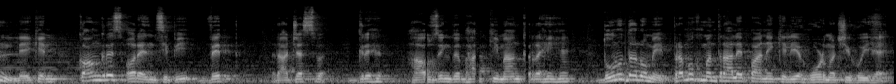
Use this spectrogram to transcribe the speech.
लेकिन कांग्रेस और एनसीपी वित्त, राजस्व, गृह, हाउसिंग विभाग की मांग कर रहे हैं। दोनों दलों में प्रमुख मंत्रालय पाने के लिए होड़ मची हुई है।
